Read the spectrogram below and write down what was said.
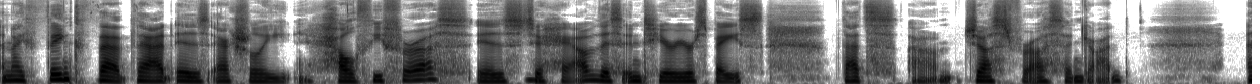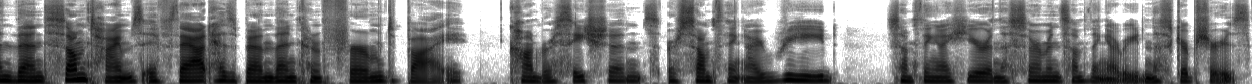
and I think that that is actually healthy for us is to have this interior space that's um, just for us and God. And then sometimes, if that has been then confirmed by conversations or something I read, something I hear in the sermon, something I read in the scriptures,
